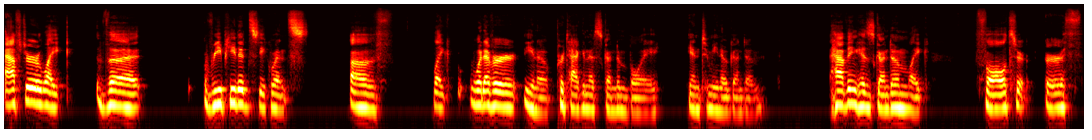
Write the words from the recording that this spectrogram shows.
after like the repeated sequence of like whatever you know protagonist Gundam boy in Tomino Gundam, having his Gundam like fall to Earth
